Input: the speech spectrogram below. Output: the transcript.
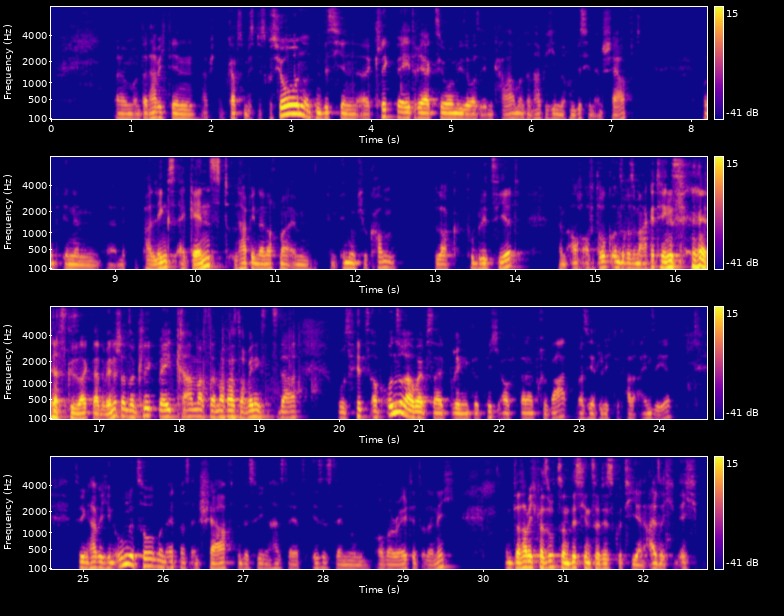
Ähm, und dann habe ich den, hab gab es ein bisschen Diskussion und ein bisschen äh, Clickbait-Reaktion, wie sowas eben kam und dann habe ich ihn noch ein bisschen entschärft und in einem, äh, mit ein paar Links ergänzt und habe ihn dann nochmal im, im InnoQ.com-Blog publiziert ähm, auch auf Druck unseres Marketings, das gesagt hat, wenn du schon so Clickbait-Kram machst, dann mach das doch wenigstens da, wo es Hits auf unserer Website bringt und nicht auf deiner privaten, was ich natürlich total einsehe. Deswegen habe ich ihn umgezogen und etwas entschärft und deswegen heißt er jetzt, ist es denn nun overrated oder nicht? Und das habe ich versucht so ein bisschen zu diskutieren. Also ich, ich,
